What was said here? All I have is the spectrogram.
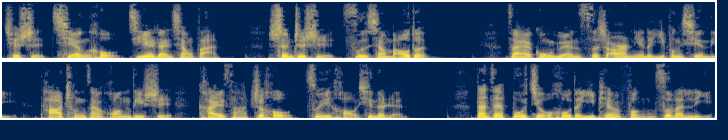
却是前后截然相反，甚至是自相矛盾。在公元四十二年的一封信里，他称赞皇帝是凯撒之后最好心的人；但在不久后的一篇讽刺文里，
